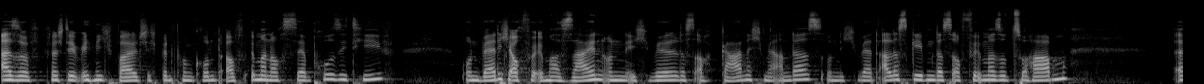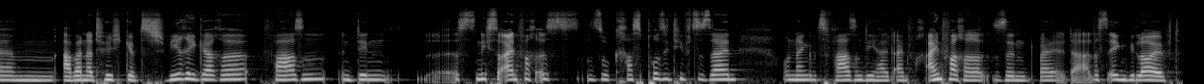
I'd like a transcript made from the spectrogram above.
also versteht mich nicht falsch, ich bin von Grund auf immer noch sehr positiv und werde ich auch für immer sein und ich will das auch gar nicht mehr anders und ich werde alles geben, das auch für immer so zu haben. Ähm, aber natürlich gibt es schwierigere Phasen, in denen es nicht so einfach ist, so krass positiv zu sein. Und dann gibt es Phasen, die halt einfach einfacher sind, weil da alles irgendwie läuft.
